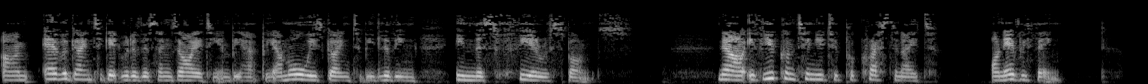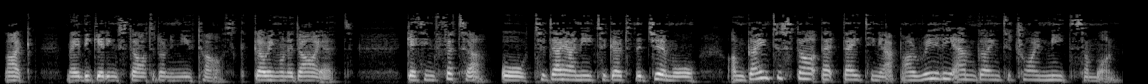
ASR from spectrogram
I'm ever going to get rid of this anxiety and be happy. I'm always going to be living in this fear response. Now, if you continue to procrastinate on everything, like maybe getting started on a new task, going on a diet, getting fitter, or today I need to go to the gym, or I'm going to start that dating app. I really am going to try and meet someone.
